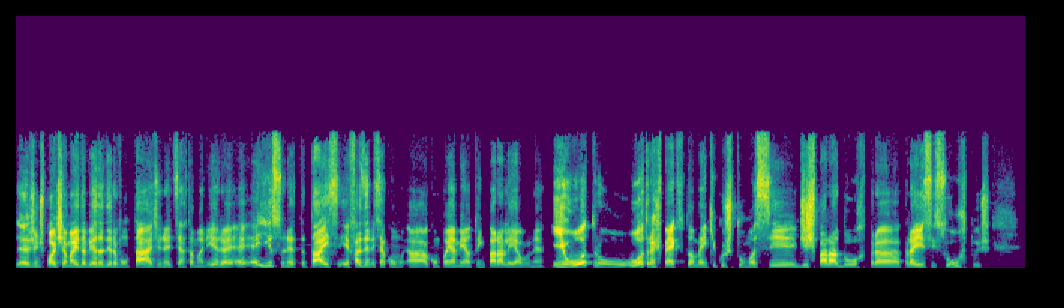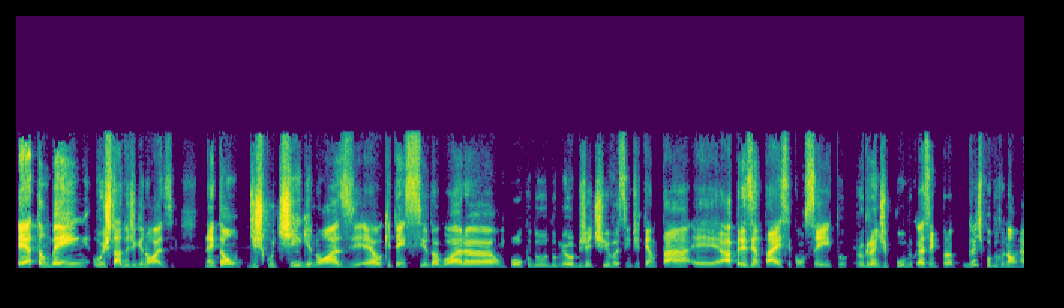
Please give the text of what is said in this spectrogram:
é, a gente pode chamar aí da verdadeira vontade, né, de certa maneira, é, é isso, né, tá esse, fazendo esse acompanhamento em paralelo, né. E o outro, o outro aspecto também que costuma ser disparador para esses surtos é também o estado de gnose. Né? Então, discutir gnose é o que tem sido agora um pouco do, do meu objetivo, assim, de tentar é, apresentar esse conceito para o grande público, assim, para o grande público não, né?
